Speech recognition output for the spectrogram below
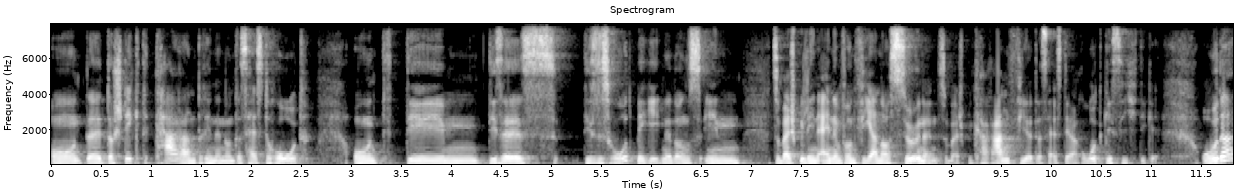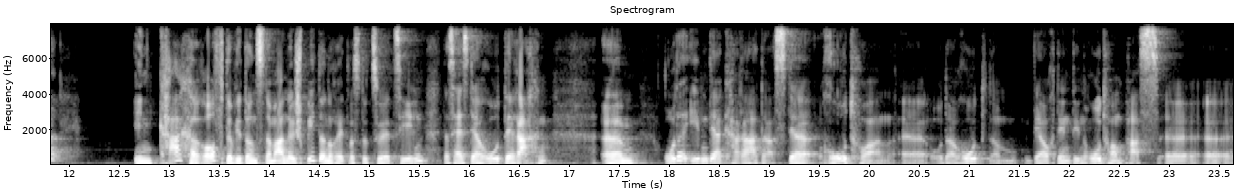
Und äh, da steckt Karan drinnen und das heißt Rot. Und die, dieses, dieses Rot begegnet uns in, zum Beispiel in einem von Feanos Söhnen, zum Beispiel Karanfir, das heißt der Rotgesichtige. Oder in Kacharov, da wird uns der Manuel später noch etwas dazu erzählen, das heißt der rote Rachen. Ähm, oder eben der Karatas, der Rothorn äh, oder Rot, ähm, der auch den, den Rothornpass äh, äh,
